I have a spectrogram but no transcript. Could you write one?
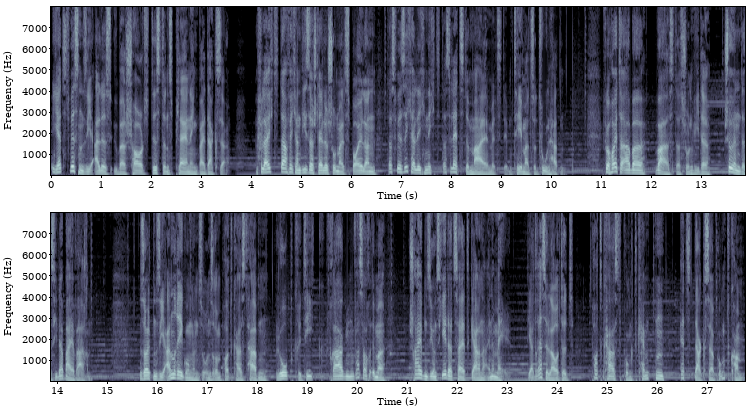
Jetzt wissen Sie alles über Short Distance Planning bei DAXA. Vielleicht darf ich an dieser Stelle schon mal spoilern, dass wir sicherlich nicht das letzte Mal mit dem Thema zu tun hatten. Für heute aber war es das schon wieder. Schön, dass Sie dabei waren. Sollten Sie Anregungen zu unserem Podcast haben, Lob, Kritik, Fragen, was auch immer, schreiben Sie uns jederzeit gerne eine Mail. Die Adresse lautet podcast.kempten.daxa.com.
